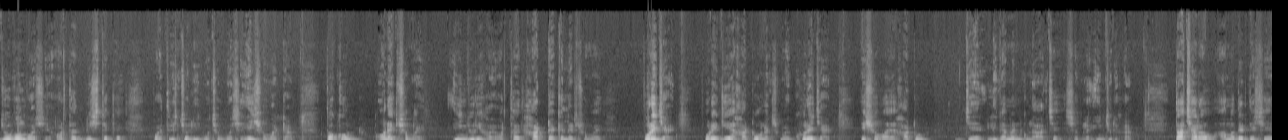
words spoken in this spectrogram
যৌবন বয়সে, অর্থাৎ বিশ থেকে পঁয়ত্রিশ, চল্লিশ বছর বয়সে এই সময়টা, তখন অনেক সময় ইনজুরি হয়, অর্থাৎ হার্ট ট্যাকেলের সময় পড়ে যায়, পড়ে গিয়ে হাঁটু অনেক সময় ঘুরে যায়। এ সময় হাঁটুর যে লিগামেন্টগুলো আছে, সেগুলো ইনজুরি হয়। তাছাড়াও আমাদের দেশে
